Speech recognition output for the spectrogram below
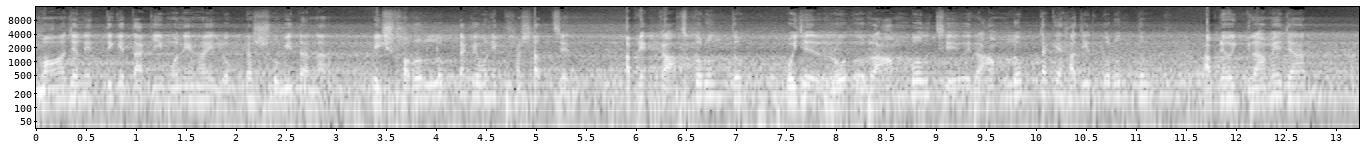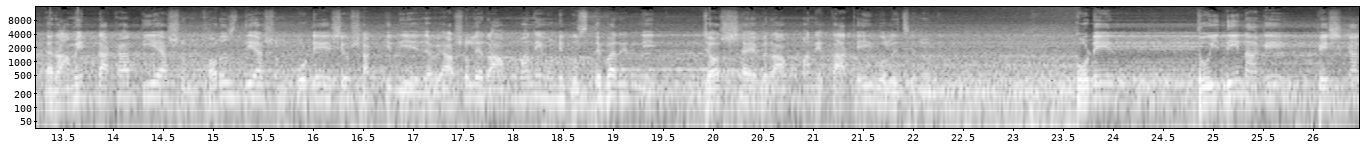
মহাজনের দিকে তাকিয়ে মনে হয় লোকটা সুবিধা না। এই সরল লোকটাকে উনি ফাঁসাচ্ছেন। আপনি কাজ করুন তো। ওই যে রাম বলছে, ওই রাম লোকটাকে হাজির করুন তো। আপনি ওই গ্রামে যান রামের টাকা দিয়ে আসুন, খরচ দিয়ে আসুন, কোর্টে এসেও সাক্ষী দিয়ে যাবে। আসলে রাম মানে উনি বুঝতে পারেননি, জজ সাহেব রাম মানে তাকেই বলেছেন উনি। কোর্টের দুই দিন আগে পেশকার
